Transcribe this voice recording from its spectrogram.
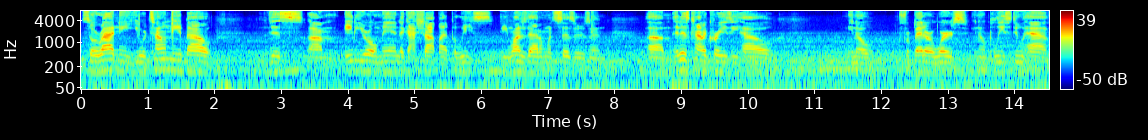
So Rodney, you were telling me about this 80 year old man that got shot by police. He lunged at him with scissors, and um, it is kind of crazy how, you know, for better or worse, you know, police do have,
